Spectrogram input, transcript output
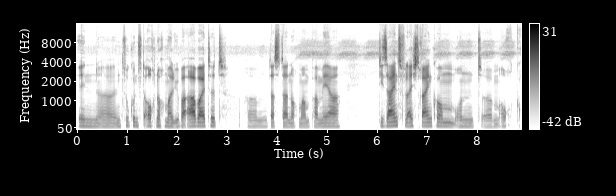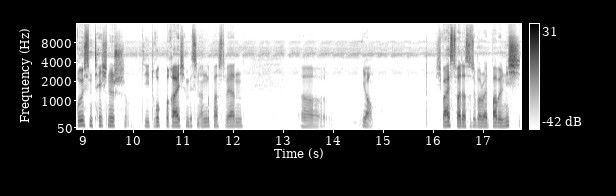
in, äh, in Zukunft auch nochmal überarbeitet, ähm, dass da nochmal ein paar mehr Designs vielleicht reinkommen und ähm, auch größentechnisch die Druckbereiche ein bisschen angepasst werden. Äh, ja, ich weiß zwar, dass es über Redbubble nicht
